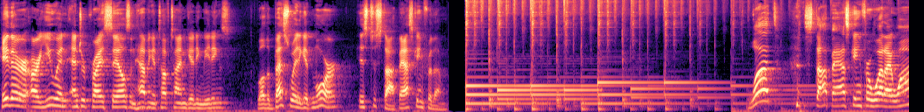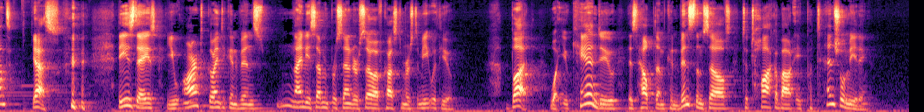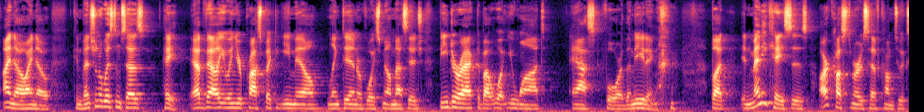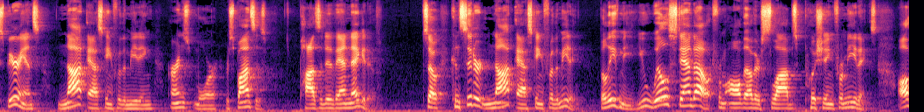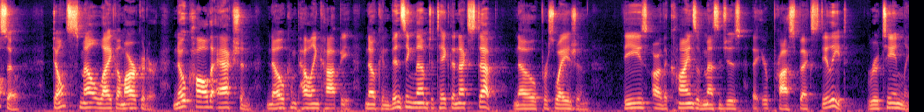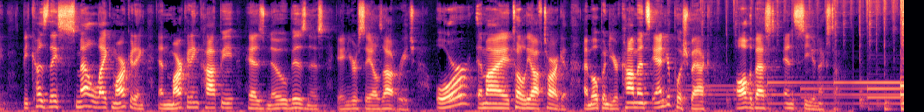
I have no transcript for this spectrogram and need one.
Hey there, are you in enterprise sales and having a tough time getting meetings? Well, the best way to get more is to stop asking for them. What? Stop asking for what I want? Yes. These days, you aren't going to convince 97% or so of customers to meet with you. But what you can do is help them convince themselves to talk about a potential meeting. I know, I know. Conventional wisdom says hey, add value in your prospecting email, LinkedIn, or voicemail message. Be direct about what you want. Ask for the meeting. but in many cases, our customers have come to experience not asking for the meeting earns more responses, positive and negative. So consider not asking for the meeting. Believe me, you will stand out from all the other slobs pushing for meetings. Also, don't smell like a marketer. No call to action, no compelling copy, no convincing them to take the next step, no persuasion. These are the kinds of messages that your prospects delete routinely because they smell like marketing and marketing copy has no business in your sales outreach. Or am I totally off target? I'm open to your comments and your pushback. All the best and see you next time.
